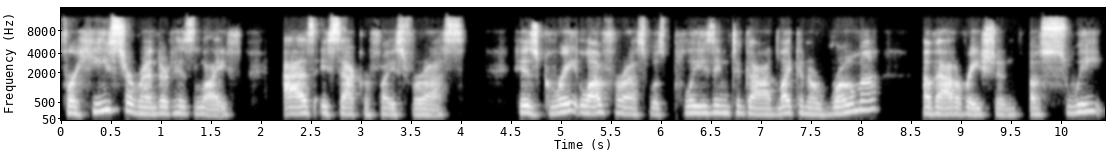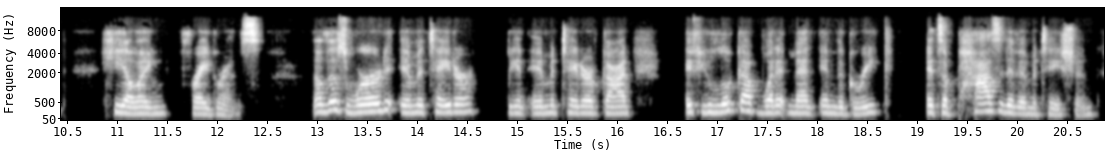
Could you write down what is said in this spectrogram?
for he surrendered his life as a sacrifice for us his great love for us was pleasing to God, like an aroma of adoration, a sweet, healing fragrance. Now, this word imitator, be an imitator of God, if you look up what it meant in the Greek, it's a positive imitation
